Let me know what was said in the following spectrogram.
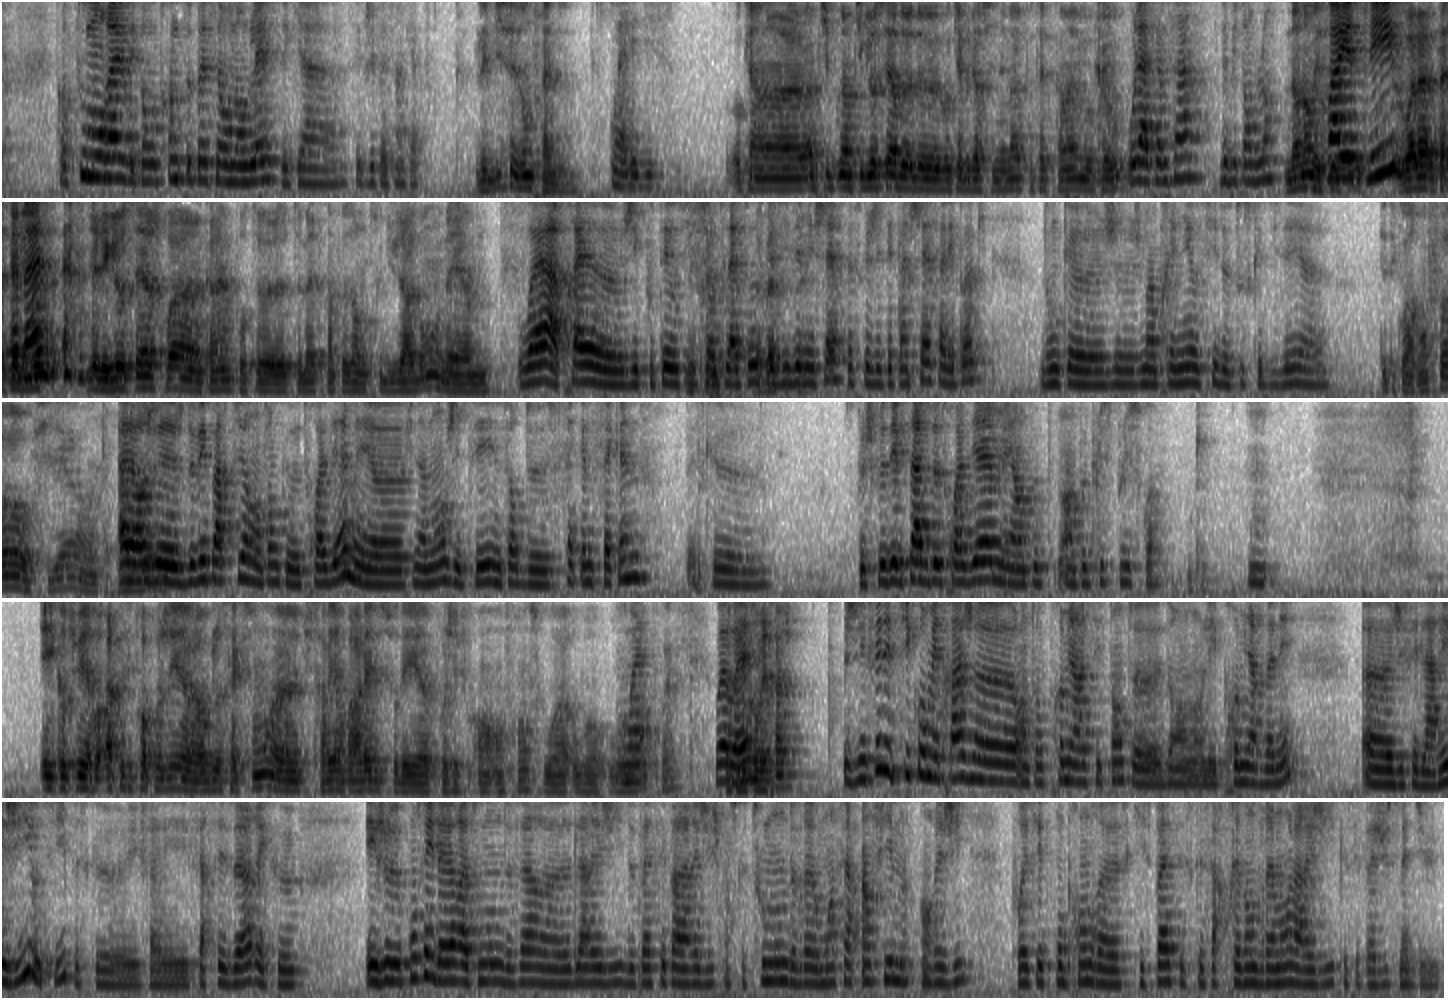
quand tout mon rêve est en train de se passer en anglais, c'est, que j'ai passé un cap. Les 10 saisons de Friends Ouais, les 10. Aucun, un, petit, un petit glossaire de, vocabulaire cinéma, peut-être quand même, au cas où Oula, comme ça De but en blanc Non, non, mais Quiet, please Voilà, ta base. Il y a des glossaires, je crois, quand même, pour te, te mettre un peu dans le truc du jargon, mais. Euh, ouais, après, euh, j'écoutais aussi sur le plateau ce que disaient mes chefs, parce que j'étais pas chef à l'époque. Donc, euh, je, je m'imprégnais aussi de tout ce que disaient. T'étais quoi, renfort, auxiliaire Alors, je, je, devais partir en tant que troisième, et finalement, j'étais une sorte de second second, parce que que je faisais le taf de troisième et un peu, un peu plus plus quoi. Ok. Mm. Et quand tu es après ces trois projets euh, anglo-saxons, euh, tu travailles en parallèle sur des euh, projets en, France ou, ou, ou ouais. en Europe Ouais. fait des courts métrages J'ai fait des petits courts métrages en tant que première assistante dans les premières années. J'ai fait de la régie aussi parce qu'il fallait faire ses heures et que et je conseille d'ailleurs à tout le monde de faire euh, de la régie, de passer par la régie. Je pense que tout le monde devrait au moins faire un film en régie pour essayer de comprendre euh, ce qui se passe et ce que ça représente vraiment la régie, que c'est pas juste mettre du,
